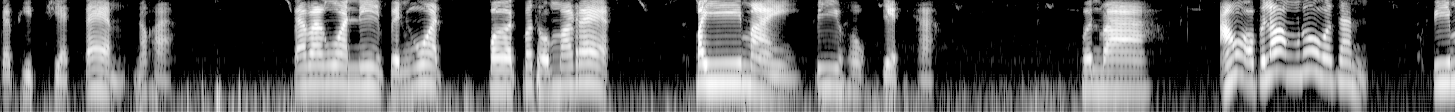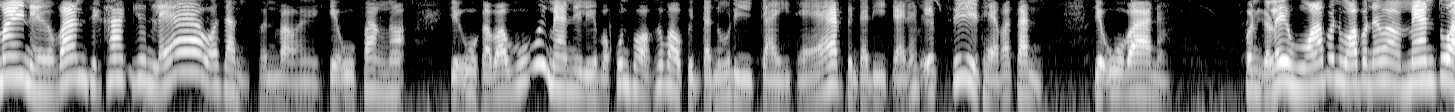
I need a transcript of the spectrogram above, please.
แต่ผิดเฉียดแต้มเนาะค่ะ แต่ว่างวดนี้เป็นงวดเปิดปฐมมาแรก ปีใหม่ ปีหกเจ็ดค่ะ เพิ่นว่า เอาเอาไปลองดูว่าสั่น ปีใหม่เนี่ยวันสิคักยุ่นแล้วว่าสั่นเพิ่นบอกให้เกอูฟังเนาะเจอูกับว่าวุ้ยแม่นี่หลีบอกคุณพ่อคือเว่าเป็นตาหนูดีใจแท้เป็นตาดีใจนะเอฟซีแถพสันเจอูว่าน่ะเพิ่นก็เลยหัวเพิ่นหัวเพิ่นได้ว่าแม่นตัว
